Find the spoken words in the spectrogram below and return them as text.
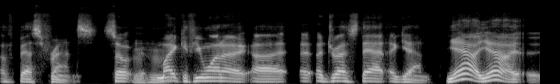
of best friends. So, Mhm. Mike, if you want to uh, address that again, Yeah, yeah. Uh,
